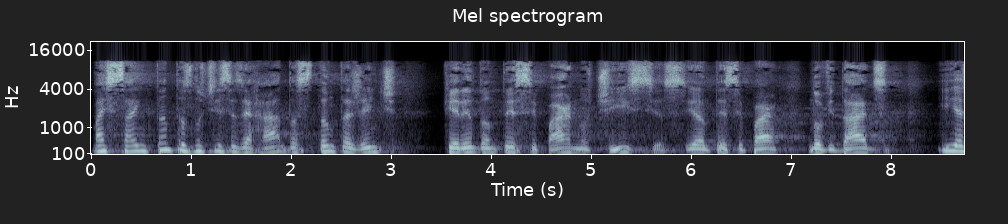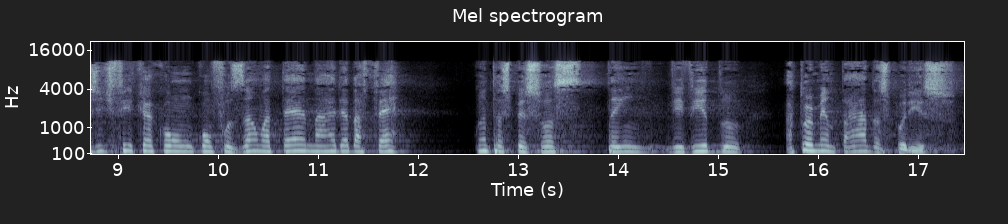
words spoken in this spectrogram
mas saem tantas notícias erradas, tanta gente querendo antecipar notícias e antecipar novidades, e a gente fica com confusão até na área da fé. Quantas pessoas têm vivido atormentadas por isso?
